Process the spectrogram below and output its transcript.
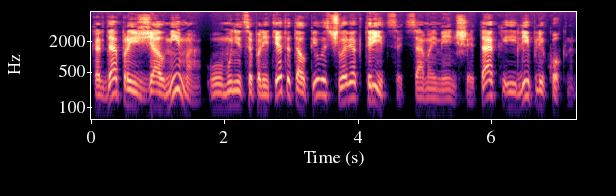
Когда проезжал мимо, у муниципалитета толпилось человек тридцать, самое меньшее, так и липли к окнам.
